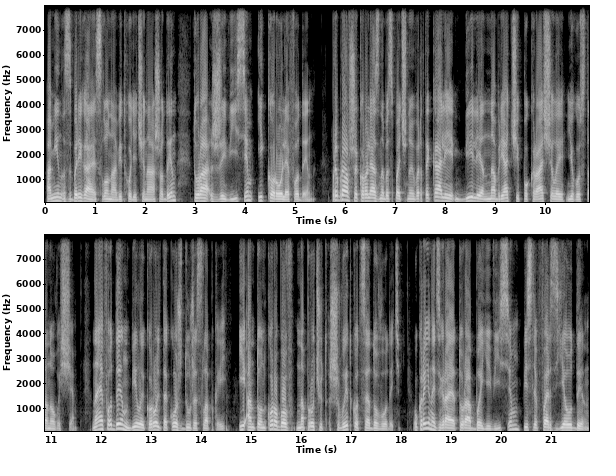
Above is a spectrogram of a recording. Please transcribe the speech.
Амін зберігає слона, відходячи на h1, тура g8 і король f1. Прибравши короля з небезпечної вертикалі, білі навряд чи покращили його становище. На f1 білий король також дуже слабкий. І Антон Коробов напрочуд швидко це доводить. Українець грає тура Б8, після ферзь Е1.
